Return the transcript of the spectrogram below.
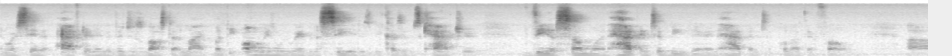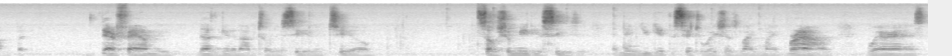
and we're seeing it after the individuals lost their life. But the only reason we were able to see it is because it was captured via someone happened to be there and happened to pull out their phone. Um, but their family doesn't get an opportunity to see it until social media sees it. And then you get the situations like Mike Brown, whereas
